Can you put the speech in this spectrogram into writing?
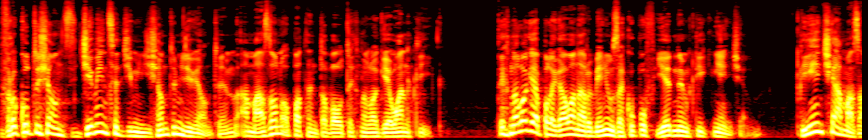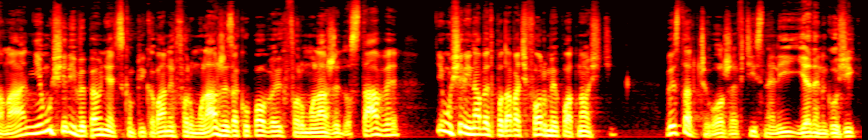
W roku 1999 Amazon opatentował technologię One Click. Technologia polegała na robieniu zakupów jednym kliknięciem. Klienci Amazona nie musieli wypełniać skomplikowanych formularzy zakupowych, formularzy dostawy, nie musieli nawet podawać formy płatności. Wystarczyło, że wcisnęli jeden guzik,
